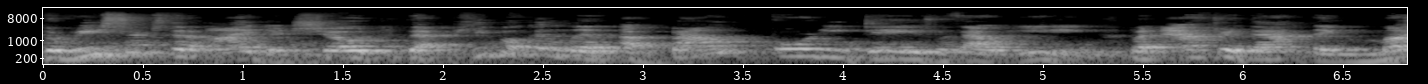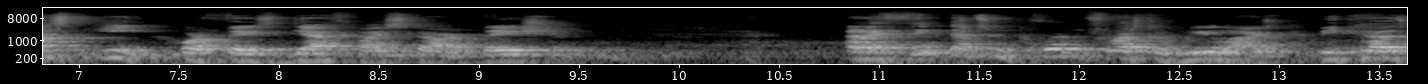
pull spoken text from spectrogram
The research that I did showed that people can live about 40 days without eating, but after that, they must eat or face death by starvation. And I think that's important for us to realize because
